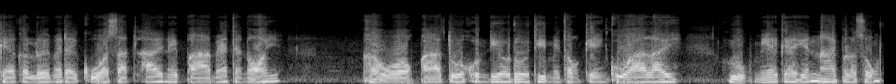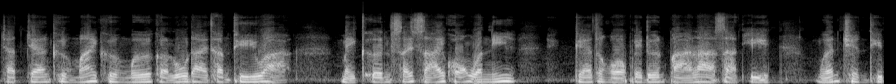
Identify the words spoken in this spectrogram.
แกก็เลยไม่ได้กลัวสัตว์ร้ายในป่าแม้แต่น้อย เข้าออกป่าตัวคนเดียวโดยที่ไม่ต้องเกรงกลัวอะไร ลูกเมียแกเห็นนายประสงค์จัดแจงเครื่องไม้เครื่องมือก็รู้ได้ทันทีว่า ไม่เกินสายๆของวันนี้ แกต้องออกไปเดินป่าล่าสัตว์อีก เหมือนเช่นที่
